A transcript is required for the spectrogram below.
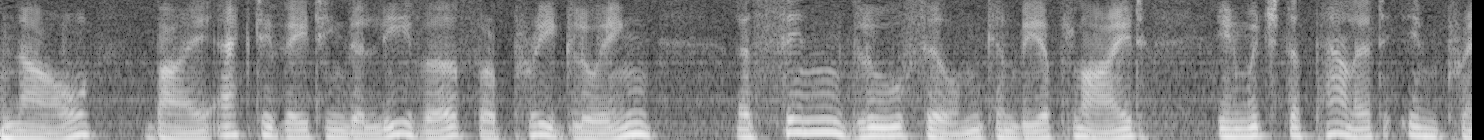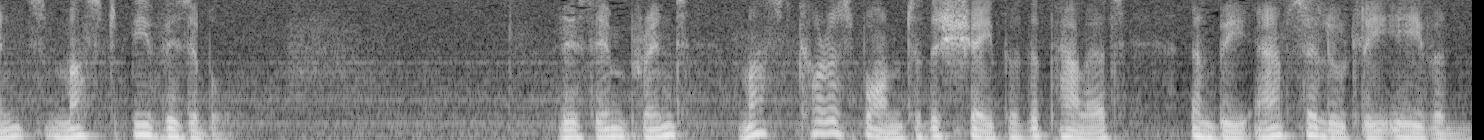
Now, by activating the lever for pre-gluing, a thin glue film can be applied in which the pallet imprints must be visible. This imprint must correspond to the shape of the pallet and be absolutely even.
